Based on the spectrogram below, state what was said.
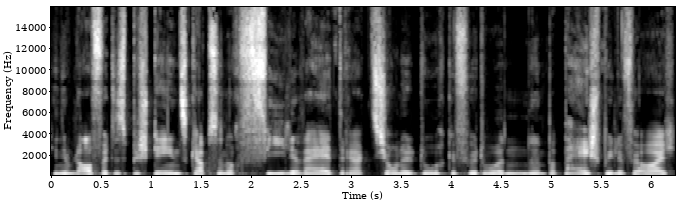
In dem Laufe des Bestehens gab es ja noch viele weitere Aktionen, die durchgeführt wurden. Nur ein paar Beispiele für euch.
